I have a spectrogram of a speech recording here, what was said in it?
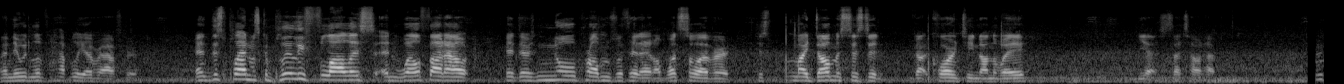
and they would live happily ever after. And this plan was completely flawless and well thought out. There's no problems with it at all whatsoever. Just my dumb assistant got quarantined on the way. Yes, that's how it happened. The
